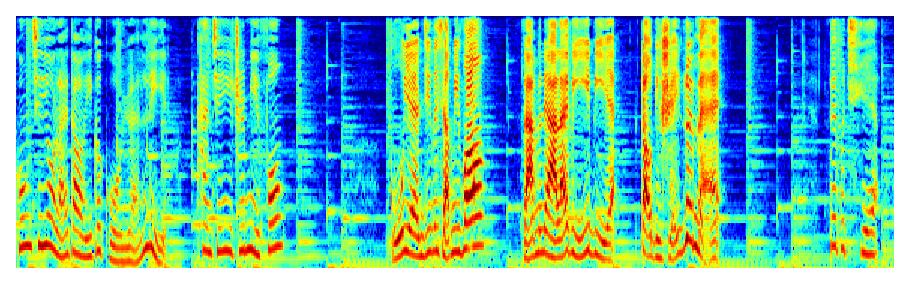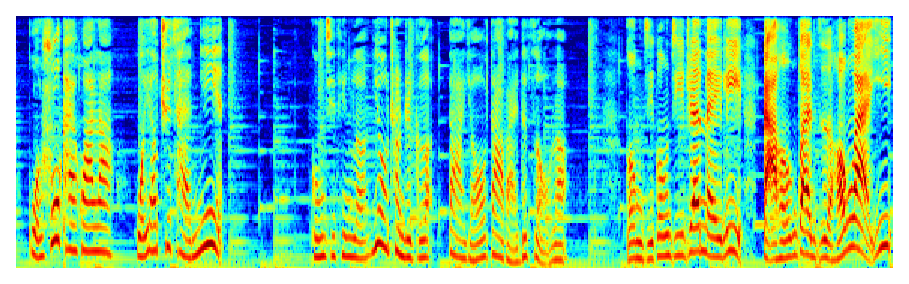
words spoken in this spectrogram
公鸡又来到一个果园里，看见一只蜜蜂。鼓眼睛的小蜜蜂，咱们俩来比一比，到底谁最美？对不起，果树开花啦，我要去采蜜。公鸡听了，又唱着歌，大摇大摆地走了。公鸡公鸡真美丽，大红罐子，红外衣。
